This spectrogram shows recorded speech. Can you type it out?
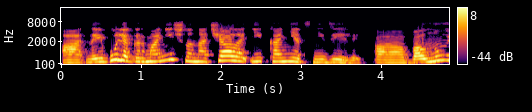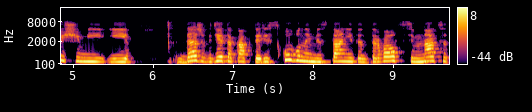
А наиболее гармонично начало и конец недели. А волнующими и даже где-то как-то рискованными станет интервал с 17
